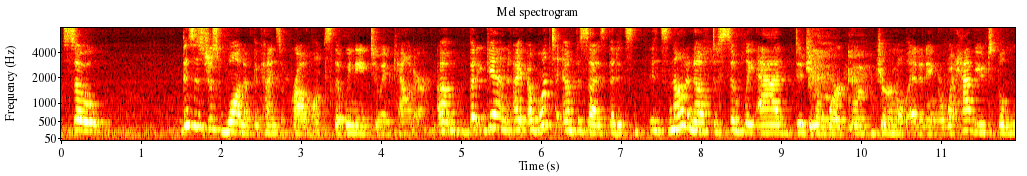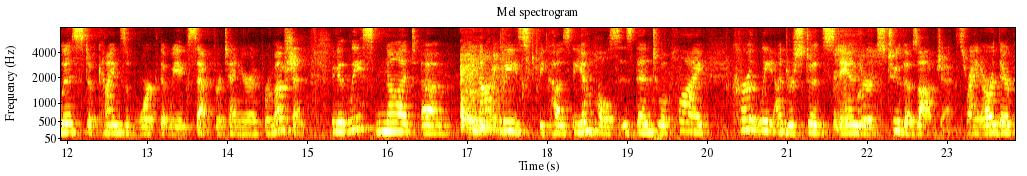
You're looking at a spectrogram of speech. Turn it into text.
So this is just one of the kinds of problems that we need to encounter. Um, but again, I, I, want to emphasize that it's, it's not enough to simply add digital work or journal editing or what have you to the list of kinds of work that we accept for tenure and promotion. I mean, at least not, um, not least because the impulse is then to apply currently understood standards to those objects, right? Are there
